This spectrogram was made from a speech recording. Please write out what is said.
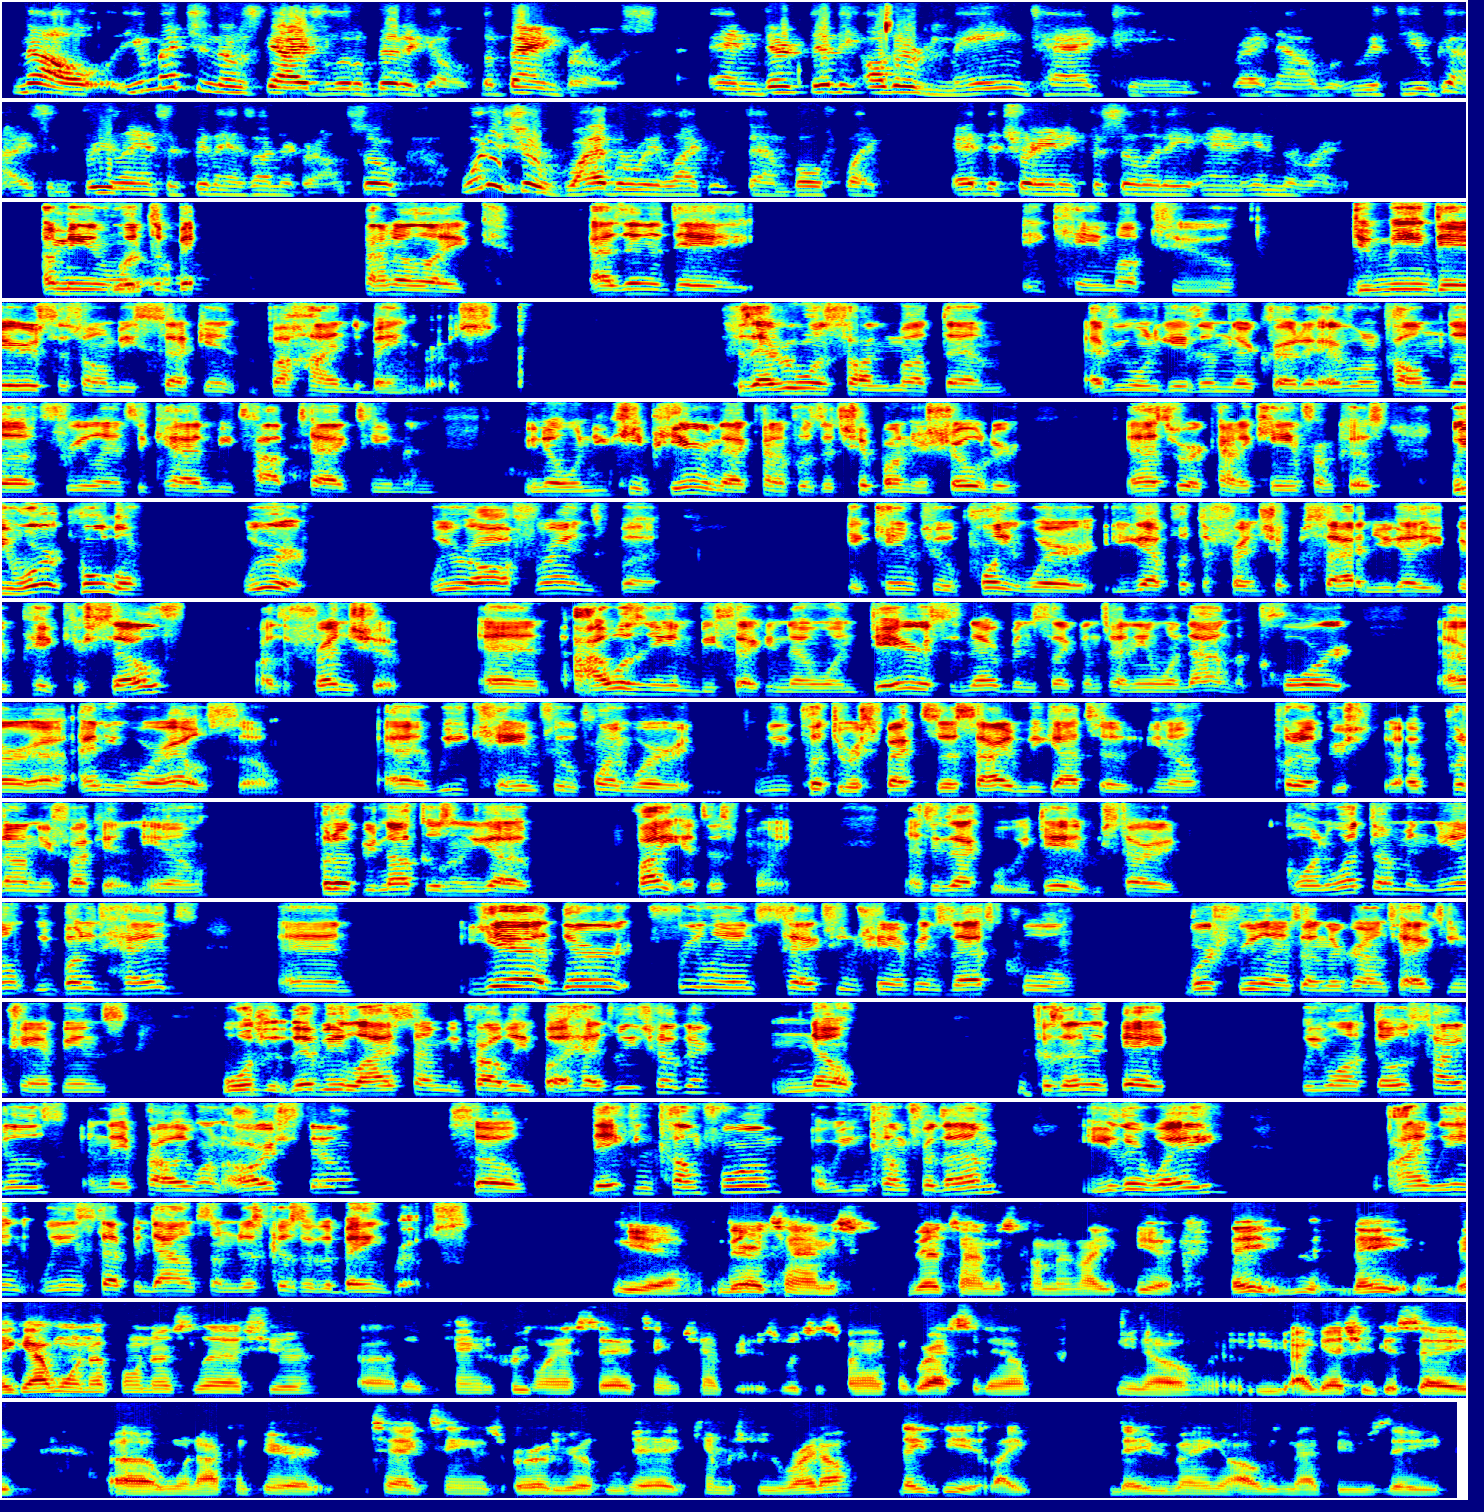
Now, you mentioned those guys a little bit ago, the Bang Bros, and they're they're the other main tag team right now with you guys in Freelance and Freelance Underground. So, what is your rivalry like with them, both like at the training facility and in the ring? I mean, with the kind of like at the end of the day, it came up to do me and Darius just want to be second behind the Bang Bros because everyone's talking about them. Everyone gave them their credit. Everyone called them the Freelance Academy top tag team. And, you know, when you keep hearing that, kind of puts a chip on your shoulder. And that's where it kind of came from because we were cool. We were, we were all friends, but it came to a point where you got to put the friendship aside and you got to either pick yourself or the friendship. And I wasn't going to be second to no one. Darius has never been second to anyone, not in the court or uh, anywhere else. So uh, we came to a point where we put the respect to the side. And we got to, you know, put up your, uh, put on your fucking, you know, put up your knuckles, and you got to fight at this point. That's exactly what we did. We started going with them, and you know, we butted heads. And yeah, they're freelance tag team champions. That's cool. We're freelance underground tag team champions. Will there be last time we probably butt heads with each other? No, because in the, the day, we want those titles, and they probably want ours still. So they can come for them, or we can come for them. Either way, I we ain't, we ain't stepping down some just because of the Bang Bros. Yeah, their time is their time is coming. Like, yeah, they they they got one up on us last year. Uh, they became the freelance tag team champions, which is fine. Congrats to them. You know, you, I guess you could say uh, when I compared tag teams earlier who had chemistry right off, they did. Like Davey Bang and August Matthews, they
